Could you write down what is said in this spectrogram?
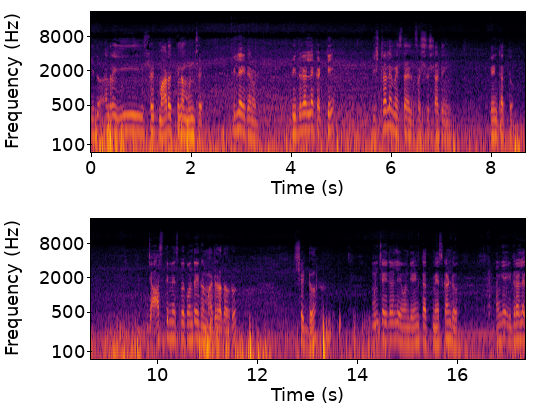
ಇದು ಅಂದರೆ ಈ ಶೆಡ್ ಮಾಡೋದಕ್ಕಿಂತ ಮುಂಚೆ. ಇಲ್ಲೇ ಇದೆ ನೋಡಿ. ಬಿದ್ರಲ್ಲೇ ಕಟ್ಟಿ ಇಷ್ಟರಲ್ಲೇ ಮೇಯಿಸ್ತಾಯಿದ್ರು ಫಸ್ಟ್ ಸ್ಟಾರ್ಟಿಂಗ್ ಎಂಟತ್ತು. ಜಾಸ್ತಿ ಮೇಯಿಸ್ಬೇಕು ಅಂತ ಇದನ್ನು ಮಾಡಿರೋದವರು ಶೆಡ್ಡು ಮುಂಚೆ ಇದರಲ್ಲಿ ಒಂದು ಎಂಟತ್ತು ಮೇಯಿಸ್ಕೊಂಡು ಹಂಗೆ ಇದರಲ್ಲೇ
